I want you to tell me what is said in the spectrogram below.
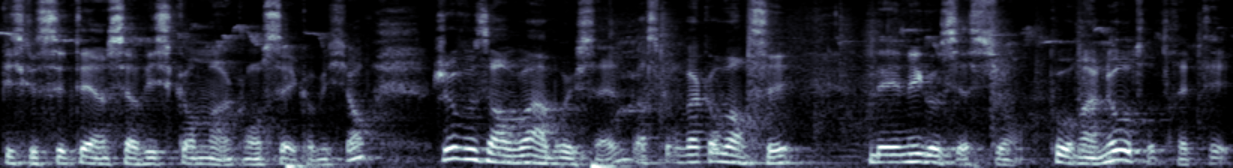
puisque c'était un service commun, conseil-commission, je vous envoie à Bruxelles, parce qu'on va commencer les négociations pour un autre traité,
